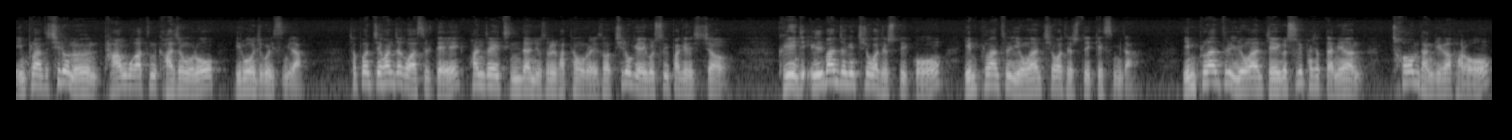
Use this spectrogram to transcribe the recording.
임플란트 치료는 다음과 같은 과정으로 이루어지고 있습니다. 첫 번째 환자가 왔을 때 환자의 진단 요소를 바탕으로 해서 치료 계획을 수립하게 되시죠. 그게 이제 일반적인 치료가 될 수도 있고 임플란트를 이용한 치료가 될 수도 있겠습니다. 임플란트를 이용한 계획을 수립하셨다면 처음 단계가 바로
